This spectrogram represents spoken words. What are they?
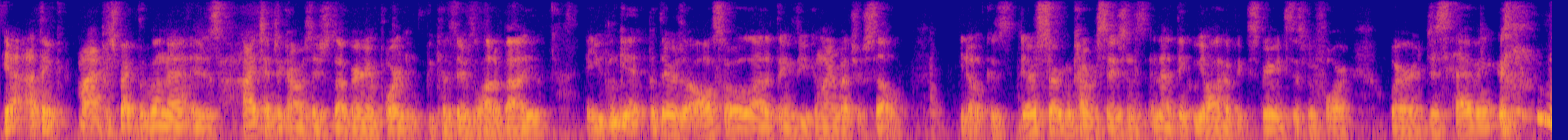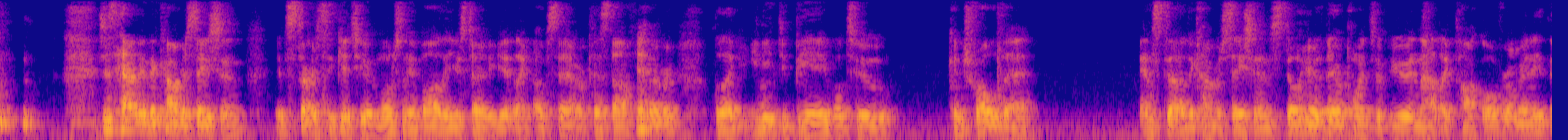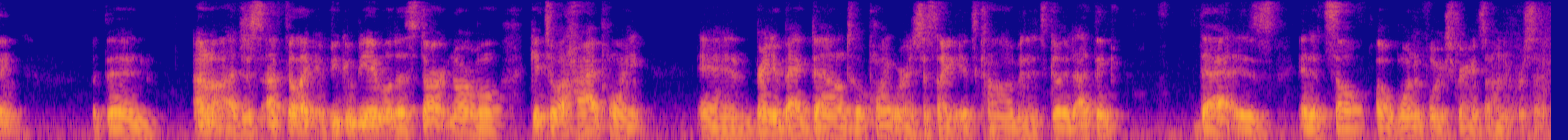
Yeah, I think my perspective on that is high tension conversations are very important because there's a lot of value that you can get, but there's also a lot of things you can learn about yourself. You know, because there are certain conversations, and I think we all have experienced this before, where just having just having the conversation, it starts to get you emotionally involved, and you start to get like upset or pissed off, or Yeah. whatever. But like, you need to be able to control that and still have the conversation and still hear their points of view and not like talk over them or anything. But then I don't know. I just I feel like if you can be able to start normal, get to a high point, and bring it back down to a point where it's just like it's calm and it's good. I think that is in itself a wonderful experience, hundred percent.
